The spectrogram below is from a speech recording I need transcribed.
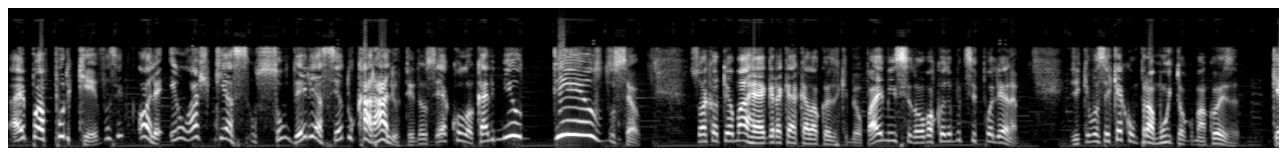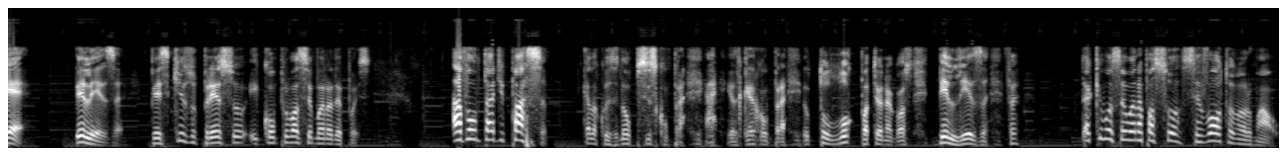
Aí, por quê? Você, olha, eu acho que a, o som dele ia ser do caralho, entendeu? Você ia colocar ele, meu Deus do céu. Só que eu tenho uma regra que é aquela coisa que meu pai me ensinou, uma coisa muito cipoliana. De que você quer comprar muito alguma coisa? Quer. Beleza. pesquisa o preço e compra uma semana depois. A vontade passa. Aquela coisa, não, preciso comprar. Ah, eu quero comprar. Eu tô louco pra ter um negócio. Beleza. Daqui uma semana passou, você volta ao normal.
